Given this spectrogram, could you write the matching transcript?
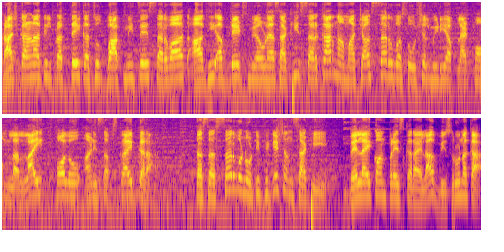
राजकारणातील प्रत्येक अचूक बातमीचे सर्वात आधी अपडेट्स मिळवण्यासाठी सरकारनामाच्या सर्व सोशल मीडिया प्लॅटफॉर्मला लाईक फॉलो आणि सबस्क्राईब करा. तसंच सर्व नोटिफिकेशनसाठी बेल आयकॉन प्रेस करायला विसरू नका.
